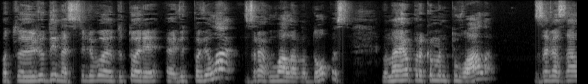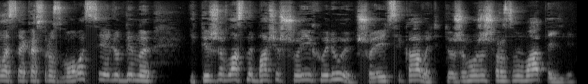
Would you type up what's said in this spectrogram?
От людина з цільової аудиторії відповіла, зреагувала на допис, вона його прокоментувала, зав'язалася якась розмова з цією людиною, і ти вже, власне, бачиш, що її хвилює, що її цікавить. Ти вже можеш розвивати її.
